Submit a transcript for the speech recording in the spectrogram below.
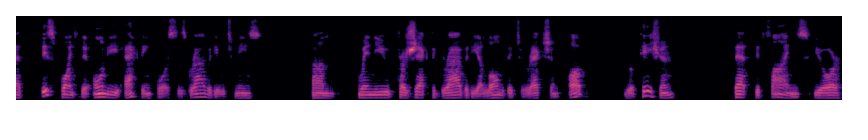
at this point the only acting force is gravity, which means um, when you project gravity along the direction of rotation, that defines your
